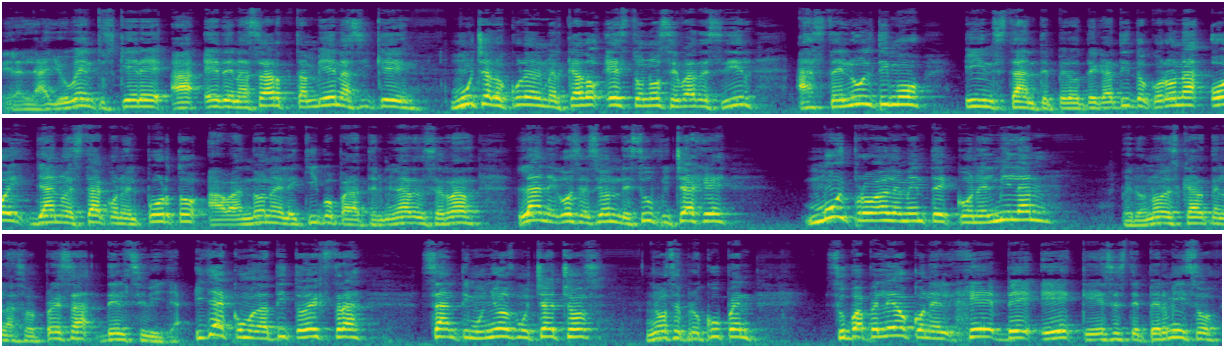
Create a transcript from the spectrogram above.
La Juventus quiere a Eden Hazard también, así que mucha locura en el mercado. Esto no se va a decidir hasta el último instante. Pero Tecatito Corona hoy ya no está con el Porto, abandona el equipo para terminar de cerrar la negociación de su fichaje, muy probablemente con el Milan, pero no descarten la sorpresa del Sevilla. Y ya como datito extra, Santi Muñoz, muchachos, no se preocupen, su papeleo con el GBE, que es este permiso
